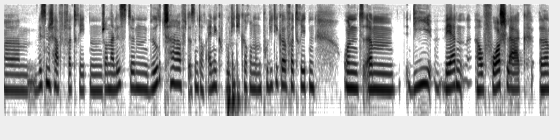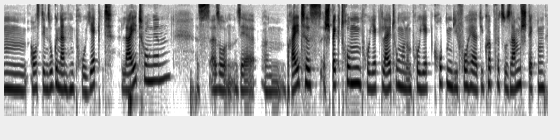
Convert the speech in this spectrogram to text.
ähm, Wissenschaft vertreten, Journalistin, Wirtschaft. Es sind auch einige Politikerinnen und Politiker vertreten. Und ähm, die werden auf Vorschlag ähm, aus den sogenannten Projektleitungen, das ist also ein sehr ähm, breites Spektrum, Projektleitungen und Projektgruppen, die vorher die Köpfe zusammenstecken,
